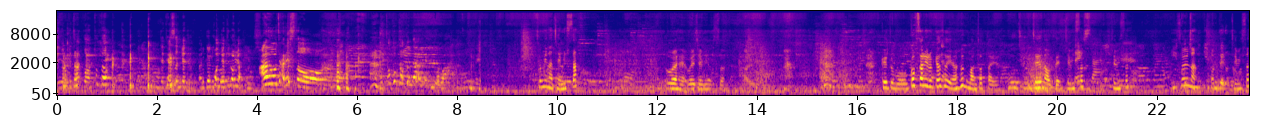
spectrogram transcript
이렇게 잡고 톡톡. 이제 됐어. 이제 놓고 이제 들어올려. 아유, 수민아 재밌어? 왜? 왜 재미없어? 그래도 뭐 꼽사리로 껴서 야 흙 만졌다 야 재은아 어때? 재밌어? 재밌어? 소윤아 어때? 재밌어?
